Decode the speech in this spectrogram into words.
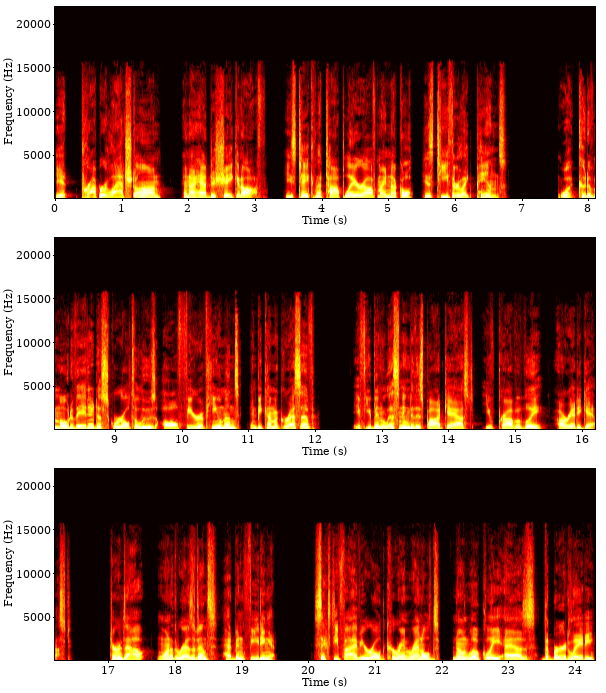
It proper latched on, and I had to shake it off. He's taken the top layer off my knuckle, his teeth are like pins. What could have motivated a squirrel to lose all fear of humans and become aggressive? If you've been listening to this podcast, you've probably already guessed. Turns out, one of the residents had been feeding it. 65 year old Corinne Reynolds, known locally as the Bird Lady,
